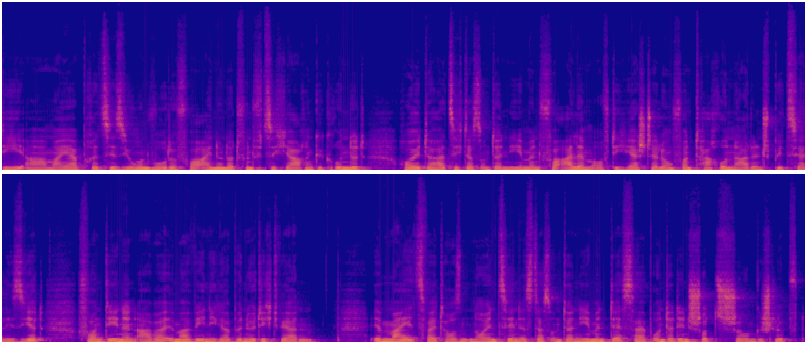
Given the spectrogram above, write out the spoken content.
Die A. Meyer Präzision wurde vor 150 Jahren gegründet. Heute hat sich das Unternehmen vor allem auf die Herstellung von Tachonadeln spezialisiert, von denen aber immer weniger benötigt werden. Im Mai 2019 ist das Unternehmen deshalb unter den Schutzschirm geschlüpft.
